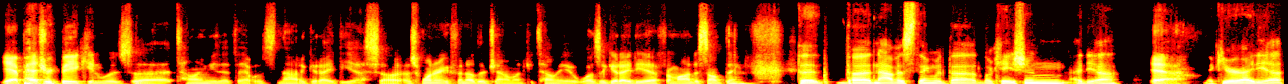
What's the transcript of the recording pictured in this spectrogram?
Yeah, Patrick Bacon was uh, telling me that that was not a good idea. So I was wondering if another gentleman could tell me it was a good idea if I'm onto something. The the novice thing with the location idea. Yeah, like your idea.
